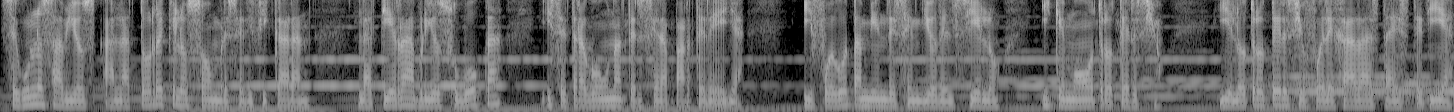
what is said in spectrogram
Según los sabios, a la torre que los hombres edificaran, la tierra abrió su boca y se tragó una tercera parte de ella, y fuego también descendió del cielo y quemó otro tercio, y el otro tercio fue dejada hasta este día,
